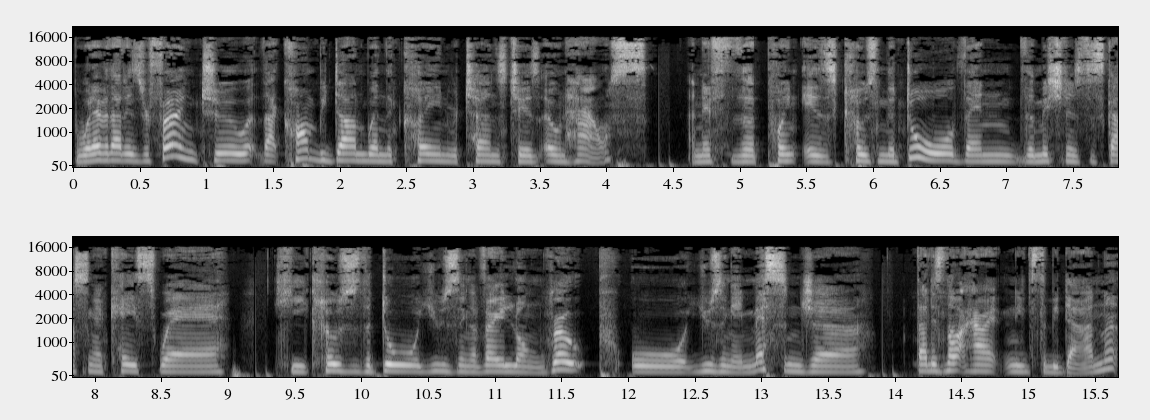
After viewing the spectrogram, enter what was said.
But whatever that is referring to, that can't be done when the Kohen returns to his own house. And if the point is closing the door, then the Mishnah is discussing a case where he closes the door using a very long rope or using a messenger. That is not how it needs to be done.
